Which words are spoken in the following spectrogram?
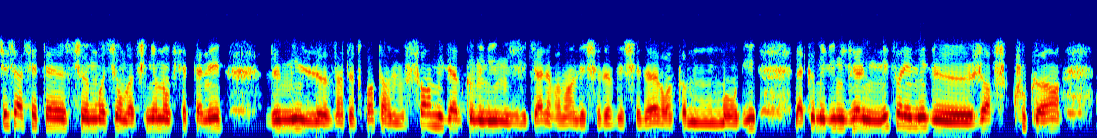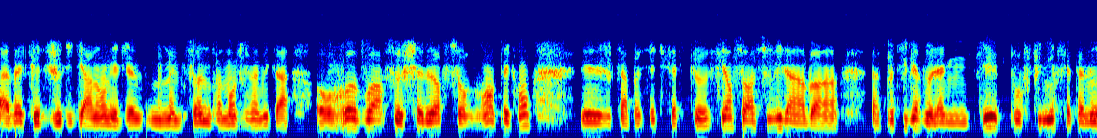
C'est ça, cette, ce mois-ci, on va finir donc cette année 2023 par une formidable comédie musicale, vraiment des chefs-d'œuvre des chefs-d'œuvre, comme on dit, la comédie musicale Une étoile aînée de George Cukor avec Judy Garland et James Manson. Vraiment, je vous invite à revoir ce chef-d'œuvre sur grand écran. Et je tiens à préciser que cette euh, séance sera suivie d'un ben, petit verre de l'amitié pour finir cette année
